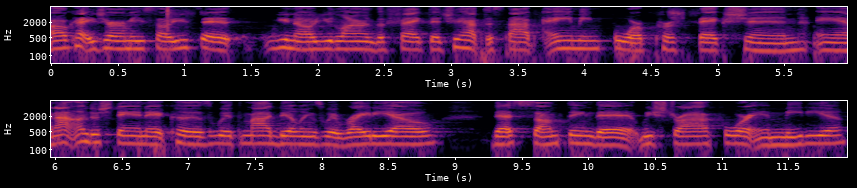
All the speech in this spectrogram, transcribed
okay jeremy so you said you know you learned the fact that you have to stop aiming for perfection and i understand it because with my dealings with radio that's something that we strive for in media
